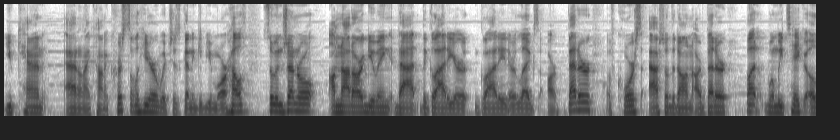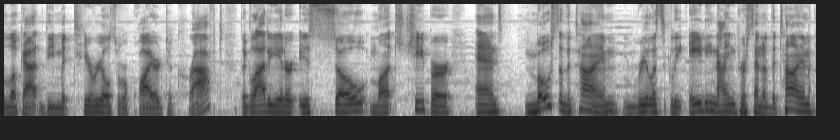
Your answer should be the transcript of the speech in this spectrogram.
you can add an iconic crystal here which is going to give you more health. So in general I'm not arguing that the gladiator gladiator legs are better. Of course Ash of the Dawn are better but when we take a look at the materials required to craft the gladiator is so much cheaper and most of the time realistically 89 percent of the time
